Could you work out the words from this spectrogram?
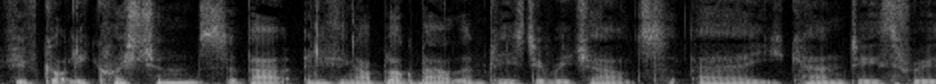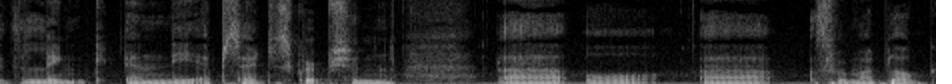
if you've got any questions about anything I blog about, then please do reach out. Uh, you can do through the link in the episode description uh, or uh, through my blog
